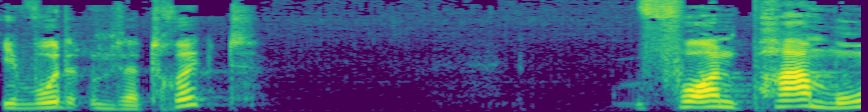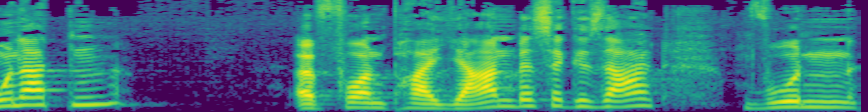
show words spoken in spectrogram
ihr wurdet unterdrückt. Vor ein paar Monaten, äh, vor ein paar Jahren besser gesagt, wurden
